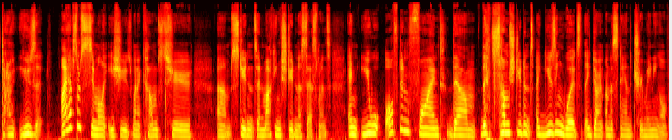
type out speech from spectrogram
don't use it. I have some similar issues when it comes to um, students and marking student assessments. And you will often find them, that some students are using words that they don't understand the true meaning of.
